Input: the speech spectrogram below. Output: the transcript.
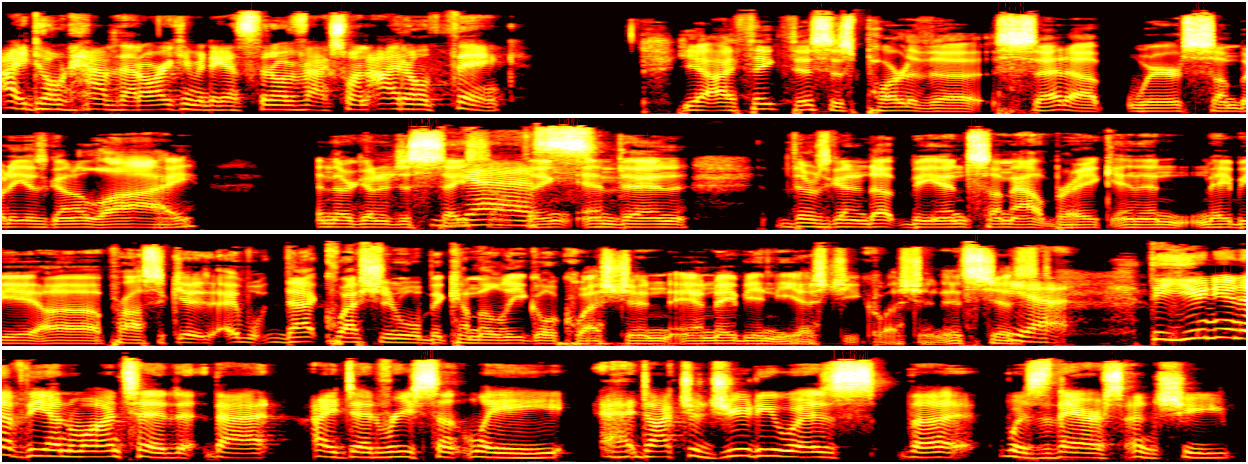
I don't have that argument against the Novavax one. I don't think. Yeah, I think this is part of the setup where somebody is going to lie and they're going to just say yes. something and then there's going to end up being some outbreak and then maybe a prosecute that question will become a legal question and maybe an ESG question it's just yeah the union of the unwanted that I did recently uh, Dr. Judy was the was there and she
